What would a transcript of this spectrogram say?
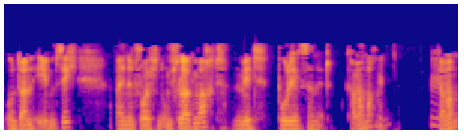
und dann eben sich einen feuchten Umschlag macht mit Polyhexanet. Kann man machen. Mhm. Kann man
